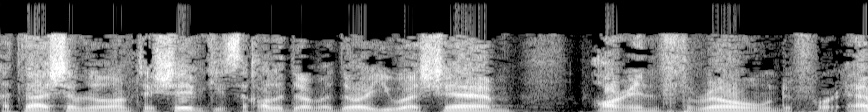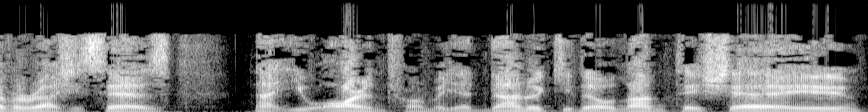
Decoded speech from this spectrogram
Ata Hashem Teshev You Hashem are enthroned forever. Rashi says, not you are enthroned, but Yadanu Ki Le'olam Teshev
